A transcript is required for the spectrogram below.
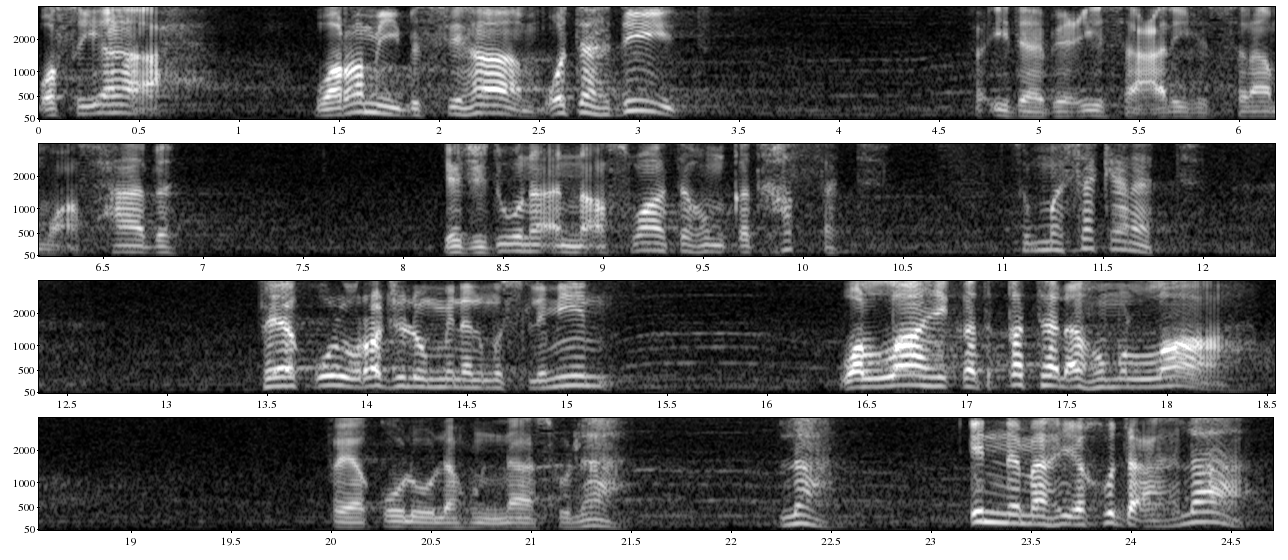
وصياح ورمي بالسهام وتهديد. فإذا بعيسى عليه السلام وأصحابه يجدون أن أصواتهم قد خفت ثم سكنت. فيقول رجل من المسلمين والله قد قتلهم الله. فيقول له الناس لا لا إنما هي خدعة لا.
